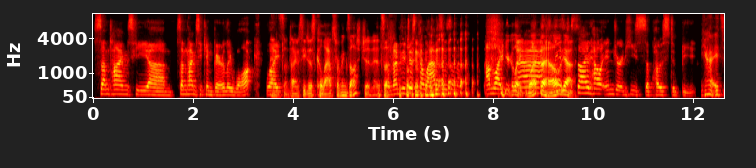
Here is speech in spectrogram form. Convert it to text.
Sometimes he um, sometimes he can barely walk. Like Like sometimes he just collapsed from exhaustion, Sometimes he just collapses and I'm like, You're like, "Ah, what the hell? Yeah. Decide how injured he's supposed to be. yeah, it's.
